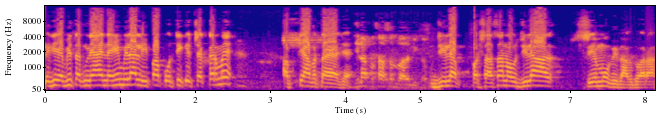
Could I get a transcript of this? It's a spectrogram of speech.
लेकिन अभी तक न्याय नहीं मिला लिपा पोती के चक्कर में अब क्या बताया जाए। जिला प्रशासन द्वारा जिला प्रशासन और जिला सीएमओ विभाग द्वारा।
